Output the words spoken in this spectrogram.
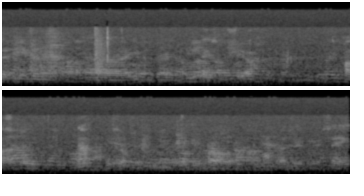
that even uh, even during the days of Mashiach, it's possible not to be so particularly But you're saying,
